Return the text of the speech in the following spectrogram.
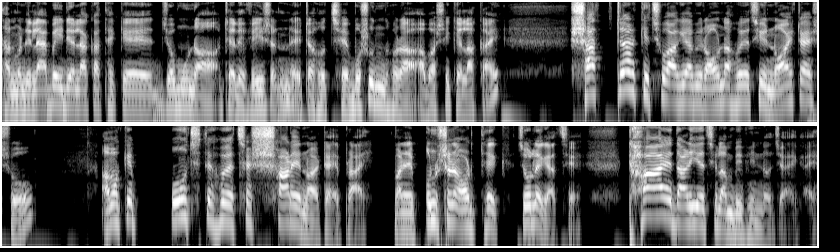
ধানমন্ডি ল্যাবেইড এলাকা থেকে যমুনা টেলিভিশন এটা হচ্ছে বসুন্ধরা আবাসিক এলাকায়। সাতটার কিছু আগে আমি রওনা হয়েছি, নয়টায় শো আমাকে পৌঁছতে হয়েছে সাড়ে নয়টায় প্রায়। মানে অনুষ্ঠানের অর্ধেক চলে গেছে। ঠায় দাঁড়িয়েছিলাম বিভিন্ন জায়গায়।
